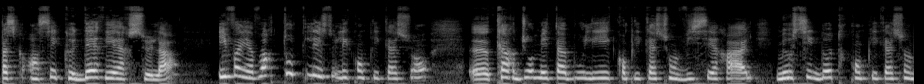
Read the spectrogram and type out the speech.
parce qu'on sait que derrière cela il va y avoir toutes les, complications euh, cardiométaboliques, complications viscérales, mais aussi d'autres complications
